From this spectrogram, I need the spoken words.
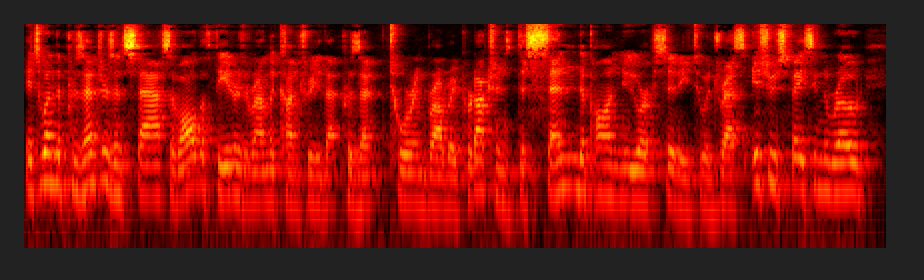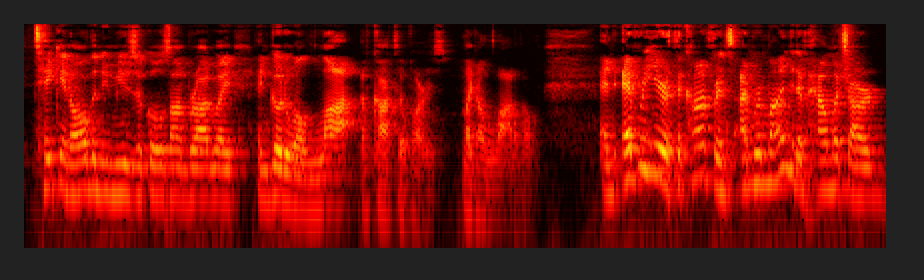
it's when the presenters and staffs of all the theaters around the country that present touring Broadway productions descend upon New York City to address issues facing the road, take in all the new musicals on Broadway, and go to a lot of cocktail parties. Like a lot of them. And every year at the conference, I'm reminded of how much our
